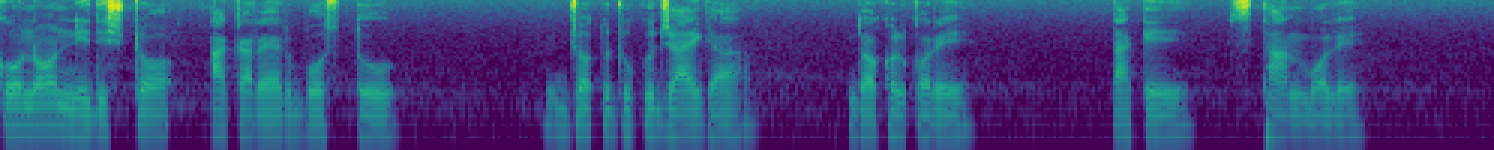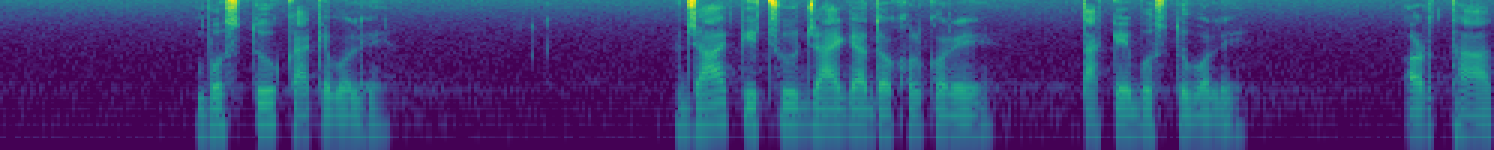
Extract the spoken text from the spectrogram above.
কোনো নির্দিষ্ট আকারের বস্তু যতটুকু জায়গা দখল করে, তাকে স্থান বলে। বস্তু কাকে বলে? যা কিছু জায়গা দখল করে, তাকে বস্তু বলে। অর্থাৎ,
